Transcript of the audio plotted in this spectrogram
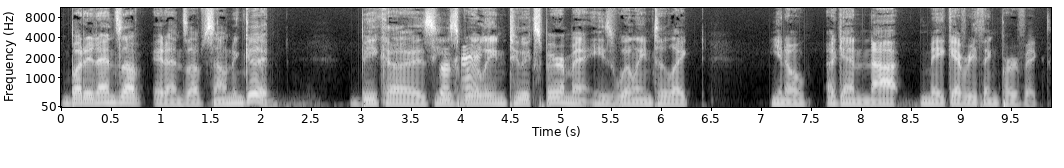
but it ends up it ends up sounding good because he's Okay. willing to experiment. He's willing to like, you know, again, not make everything perfect.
